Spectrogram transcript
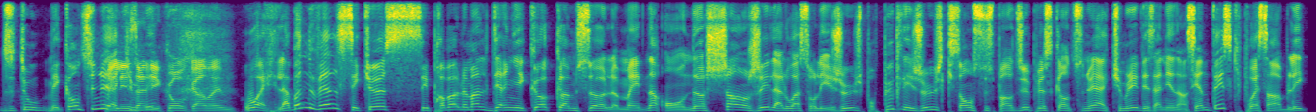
du tout, mais continue à les années courent quand même. Ouais, la bonne nouvelle, c'est que c'est probablement le dernier cas comme ça. là. Maintenant, on a changé la loi sur les juges pour plus que les juges qui sont suspendus puissent continuer à accumuler des années d'ancienneté, ce qui pourrait sembler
